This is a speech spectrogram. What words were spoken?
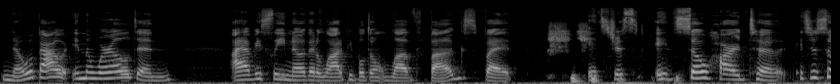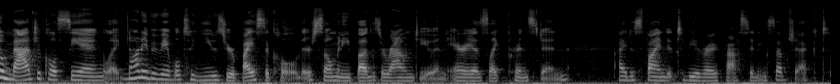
know about in the world. And I obviously know that a lot of people don't love bugs, but it's just it's so hard to it's just so magical seeing like not even be able to use your bicycle there's so many bugs around you in areas like princeton I just find it to be a very fascinating subject.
